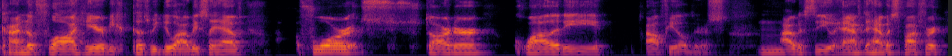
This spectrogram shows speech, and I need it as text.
kind of flaw here because we do obviously have four starter quality outfielders. Mhm. Obviously, you have to have a spot for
